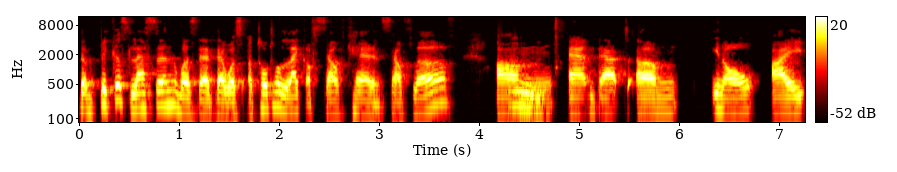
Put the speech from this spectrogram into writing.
the biggest lesson was that there was a total lack of self care and self love, um, mm. and that um, you know I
